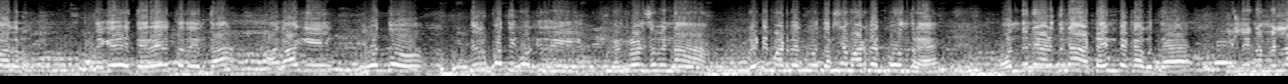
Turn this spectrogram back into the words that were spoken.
ಬಾಗಲು ತೆಗೆ, ತೆರೆಯುತ್ತದೆ ಅಂತ. ಹಾಗಾಗಿ ಇವತ್ತು ತಿರುಪತಿಗೆ ಹೋಗಿ ವೆಂಕಟರಮಣ ಸ್ವಾಮಿನ ಭೇಟಿ ಮಾಡಬೇಕು, ದರ್ಶನ ಮಾಡಬೇಕು ಅಂದರೆ ಒಂದಿನ ಎರಡು ದಿನ ಟೈಮ್ ಬೇಕಾಗುತ್ತೆ. ಇಲ್ಲಿ ನಮ್ಮೆಲ್ಲ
